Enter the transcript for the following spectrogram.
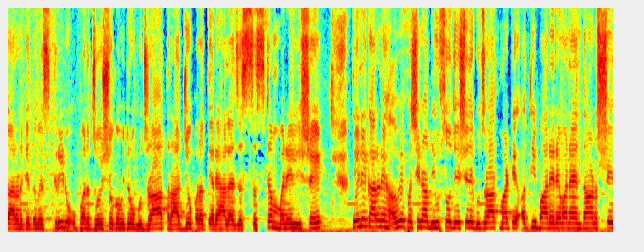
કારણ કે તમે સ્ક્રીન ઉપર જોઈ શકો મિત્રો, ગુજરાત રાજ્ય પર અત્યારે હાલ જે સિસ્ટમ બનેલી છે. તેને કારણે હવે પછીના દિવસો જે છે ગુજરાત માટે અતિ ભારે રહેવાના એંધાણ છે.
